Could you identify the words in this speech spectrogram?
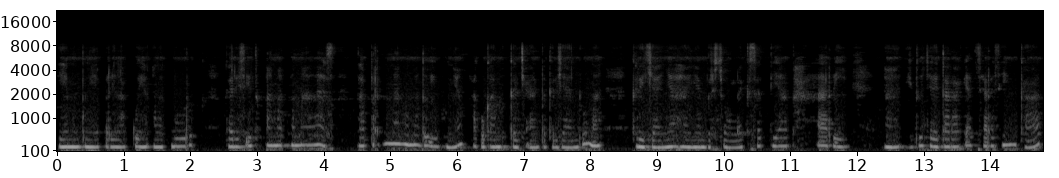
ia mempunyai perilaku yang amat buruk Gadis itu amat pemalas, tak pernah membantu ibunya melakukan pekerjaan-pekerjaan rumah. Kerjanya hanya bersolek setiap hari. Nah, itu cerita rakyat secara singkat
